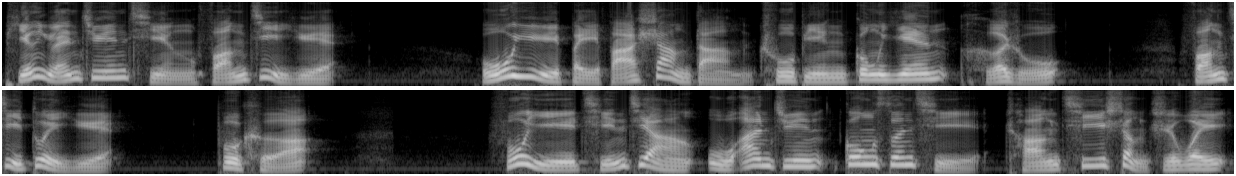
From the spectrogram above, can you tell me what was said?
平原君请冯骥曰：“吾欲北伐上党，出兵攻燕，何如？”冯骥对曰：“不可。夫以秦将武安君公孙启成七胜之威，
